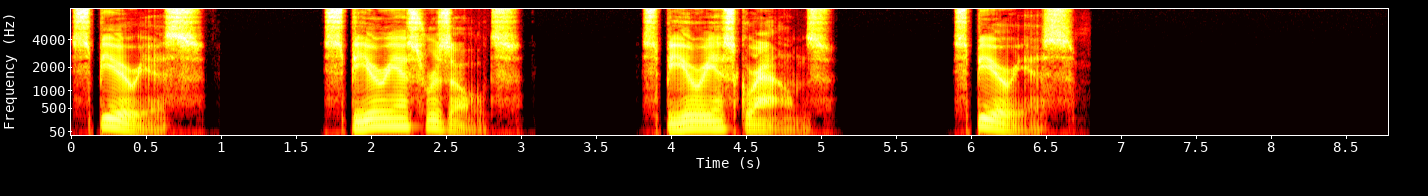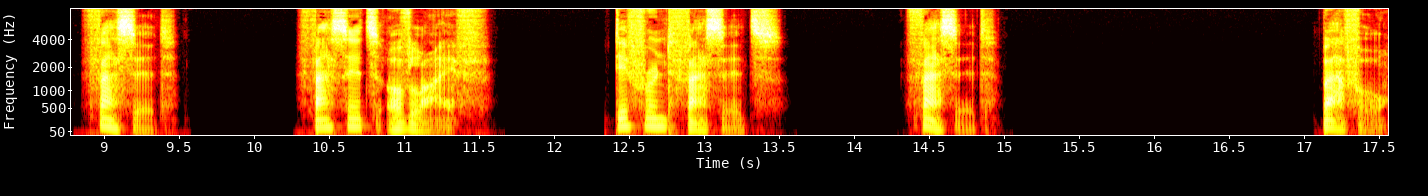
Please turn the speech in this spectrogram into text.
Spurious. Spurious results. Spurious grounds. Spurious. Facet. Facets of life. Different facets. Facet. Baffle.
